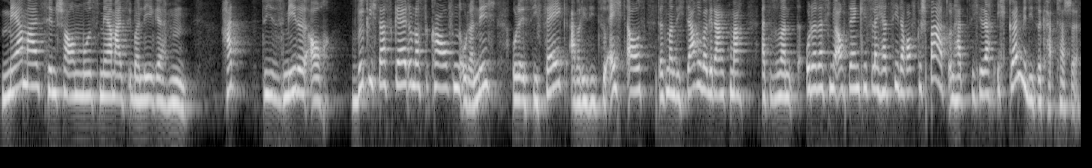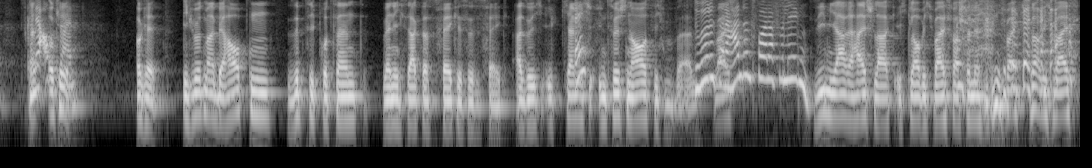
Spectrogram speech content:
mehrmals hinschauen muss, mehrmals überlege, hm, hat dieses Mädel auch wirklich das Geld, um das zu kaufen oder nicht? Oder ist die fake, aber die sieht so echt aus, dass man sich darüber Gedanken macht, als dass man, oder dass ich mir auch denke, vielleicht hat sie darauf gespart und hat sich gedacht, ich gönn mir diese Tasche. Das kann ja auch Okay. sein. Okay, ich würde mal behaupten, 70 Prozent, wenn ich sage, dass es fake ist, ist es fake. Also ich, ich kenne mich inzwischen aus. Ich, Du würdest deine Hand ins Feuer dafür legen? Sieben Jahre Heilschlag. Ich glaube, ich weiß, was für eine. Ich, weiß, ich glaube, ich weiß,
